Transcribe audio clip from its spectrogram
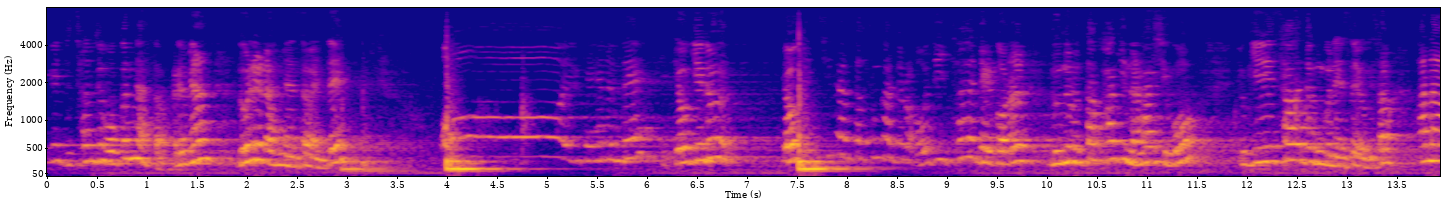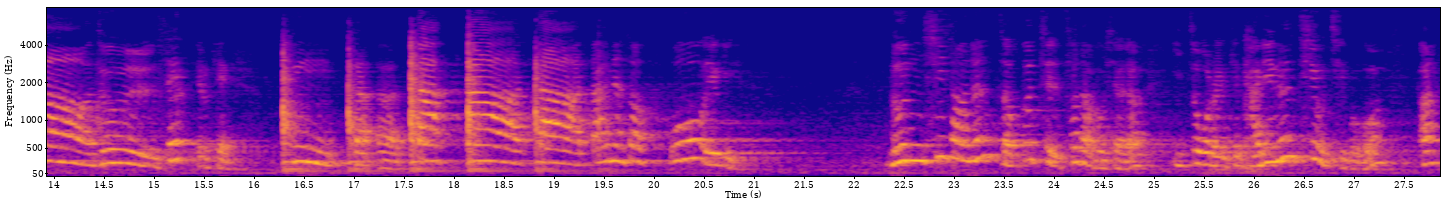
이게 이제 전주곡 끝났어. 그러면 노래를 하면서 이제 어 이렇게 했는데 여기를 여기 치면서 순간적으로 어디 쳐야 될 거를 눈으로 딱 확인을 하시고 여기 4등분해서 여기서 하나 둘 셋 이렇게 음따따 따 따 하면서 오 여기 눈 시선은 저 끝을 쳐다보셔요. 이쪽으로 이렇게 다리는 치우치고 아,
